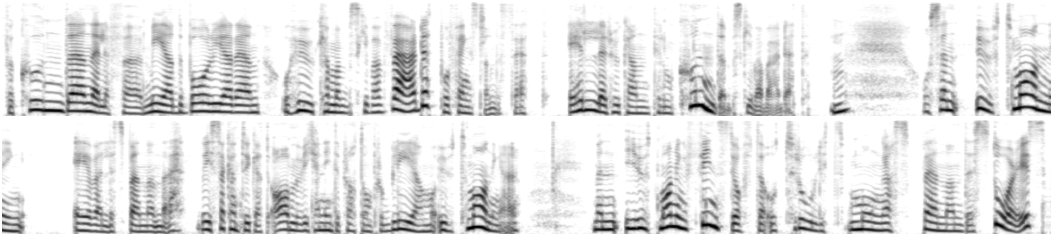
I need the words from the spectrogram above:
för kunden eller för medborgaren? Och hur kan man beskriva värdet på fängslande sätt? Eller hur kan till och med kunden beskriva värdet? Mm. Och sen utmaning är väldigt spännande. Vissa kan tycka att ah, men vi kan inte prata om problem och utmaningar. Men i utmaning finns det ofta otroligt många spännande stories.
